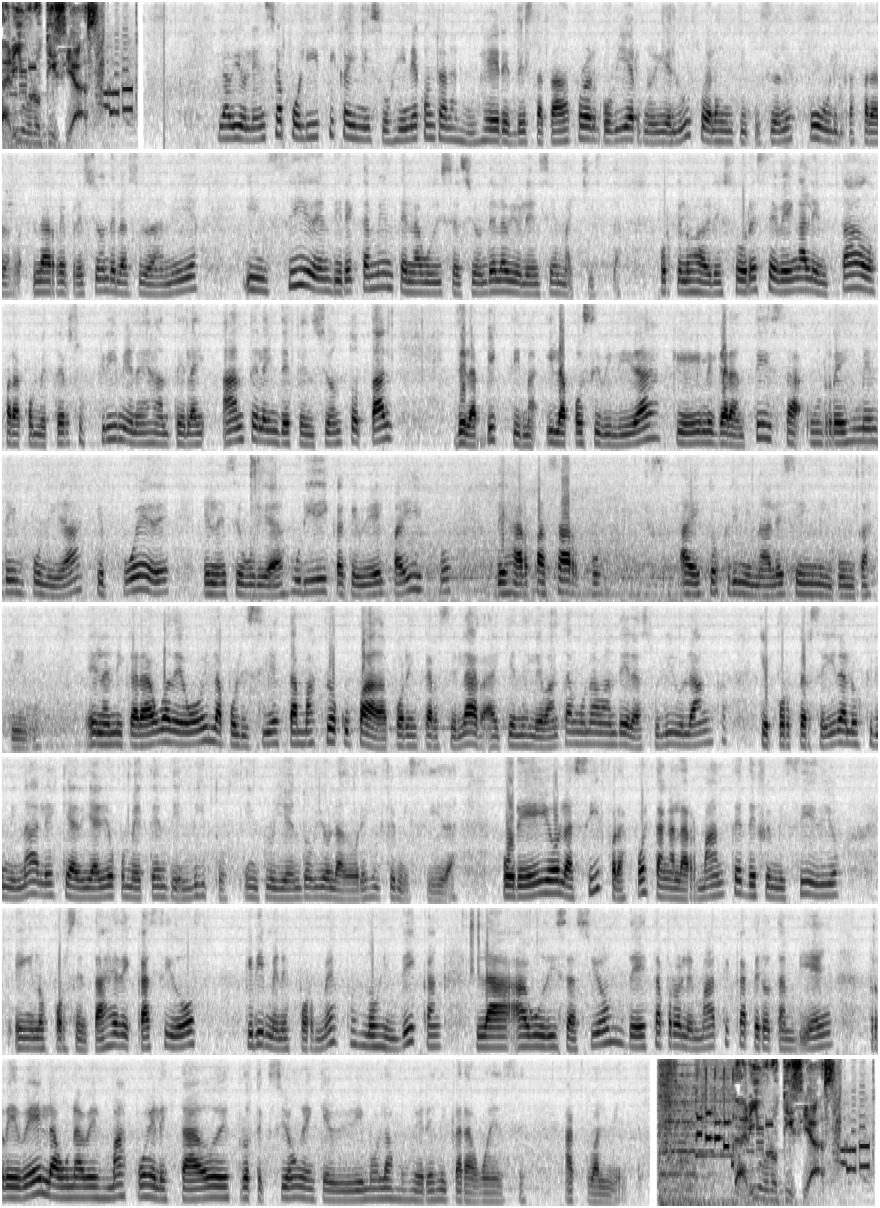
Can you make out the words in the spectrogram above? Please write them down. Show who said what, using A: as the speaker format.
A: Darío Noticias.
B: La violencia política y misoginia contra las mujeres desatadas por el gobierno y el uso de las instituciones públicas para la represión de la ciudadanía inciden directamente en la agudización de la violencia machista, porque los agresores se ven alentados para cometer sus crímenes ante la, ante la indefensión total de la víctima y la posibilidad que les garantiza un régimen de impunidad que puede, en la inseguridad jurídica que vive el país, pues, dejar pasar a estos criminales sin ningún castigo. En la Nicaragua de hoy la policía está más preocupada por encarcelar a quienes levantan una bandera azul y blanca que por perseguir a los criminales que a diario cometen delitos, incluyendo violadores y femicidas. Por ello, las cifras pues tan alarmantes de femicidios en los porcentajes de casi dos crímenes por mes pues, nos indican la agudización de esta problemática, pero también revela una vez más pues el estado de desprotección en que vivimos las mujeres nicaragüenses actualmente.
A: Noticias.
